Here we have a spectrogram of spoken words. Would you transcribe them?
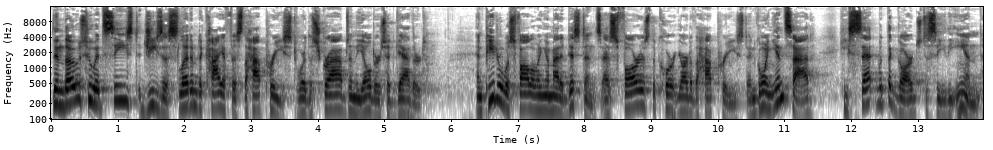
then those who had seized Jesus led him to Caiaphas the high priest, where the scribes and the elders had gathered. And Peter was following him at a distance, as far as the courtyard of the high priest. And going inside, he sat with the guards to see the end.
